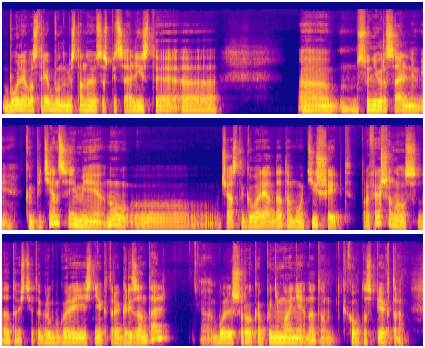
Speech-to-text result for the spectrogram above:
более востребованными становятся специалисты э, э, с универсальными компетенциями. Ну, часто говорят, да, там о T-shaped professionals, да, то есть это, грубо говоря, есть некоторая горизонталь, более широкое понимание, да, там какого-то спектра Э,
